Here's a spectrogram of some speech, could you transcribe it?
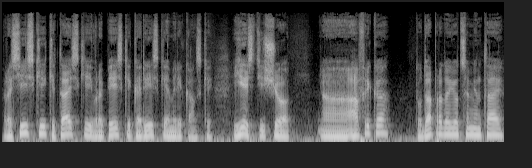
Российский, китайский, европейский, корейский, американский. Есть еще э, Африка, туда продается ментай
